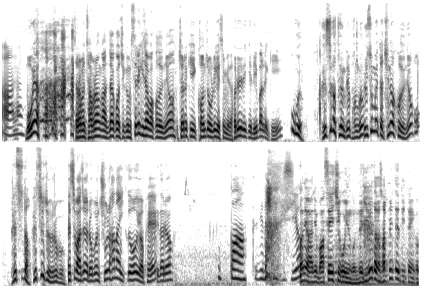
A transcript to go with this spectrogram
아난 뭐야? 자 여러분 잡으란 거안 잡고 지금 쓰레기 잡았거든요. 저렇게 건져 올리겠습니다. 버리기 리발레기. 어 뭐야? 베스 같았는데 방금? 여기 숨었다 지났거든요. 어? 베스다. 베스죠 여러분. 베스 맞아요 여러분. 줄 하나 있고 옆에. 기다려. 오빠 그게 낚시요? 아니 아니 마세이 치고 있는 건데. 이러다가 잡힐 때도 있다니까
